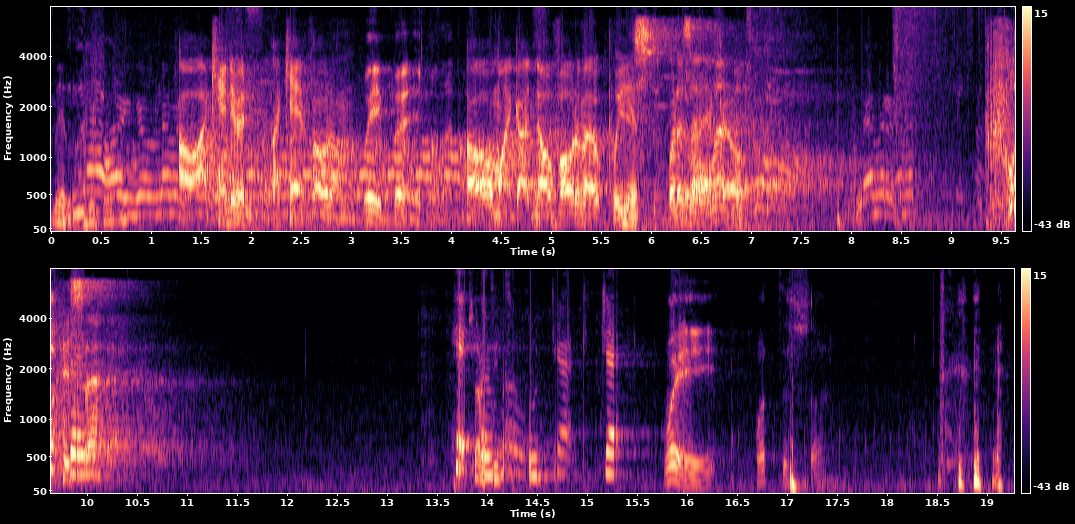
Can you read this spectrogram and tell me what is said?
Wait, what? Oh, I can't even. I can't vote him. Wait, but it won't let Oh my god, no, vote him out, please. What is that echo? What is that? Hit the road, Jack. Jack. Wait, what the fuck?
